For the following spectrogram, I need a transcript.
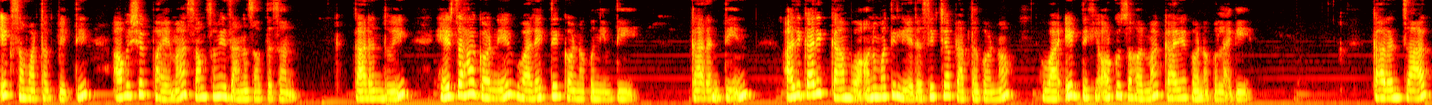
एक समर्थक व्यक्ति आवश्यक भएमा सँगसँगै जान सक्दछन्। कारण दुई हेरचाह गर्ने वा रेखदेख गर्नको निम्ति। कारण तिन आधिकारिक काम वा अनुमति लिएर शिक्षा प्राप्त गर्न वा एकदेखि अर्को सहरमा कार्य गर्नको लागि। कारण चार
